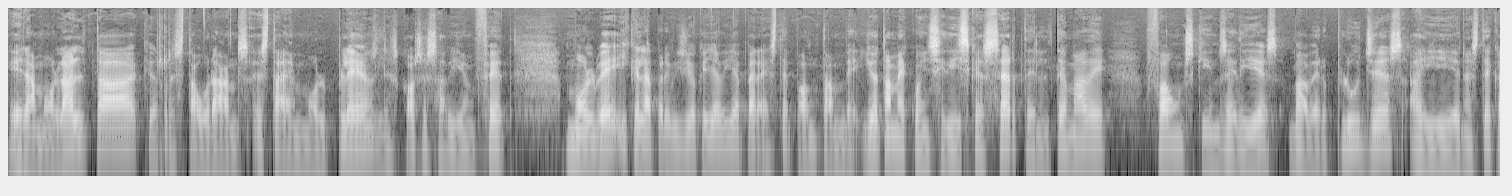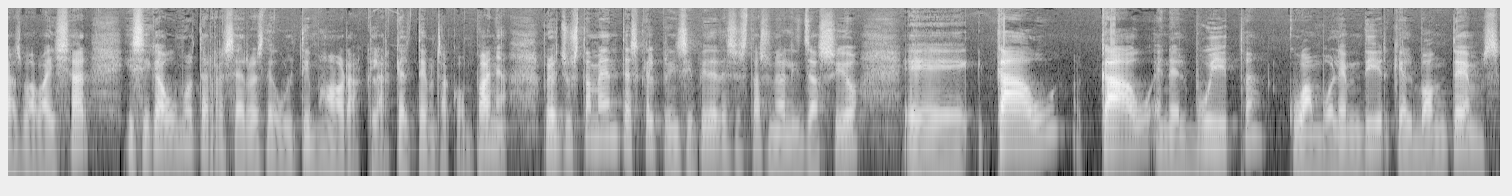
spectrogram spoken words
era molt alta, que els restaurants estaven molt plens, les coses s'havien fet molt bé i que la previsió que hi havia per a este pont també. Jo també coincidís que és cert, en el tema de fa uns 15 dies va haver pluges, ahir en este cas va baixar i sí que hi ha hagut moltes reserves d'última hora, clar que el temps acompanya, però justament és que el principi de desestacionalització legislació eh, cau, cau en el buit quan volem dir que el bon temps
